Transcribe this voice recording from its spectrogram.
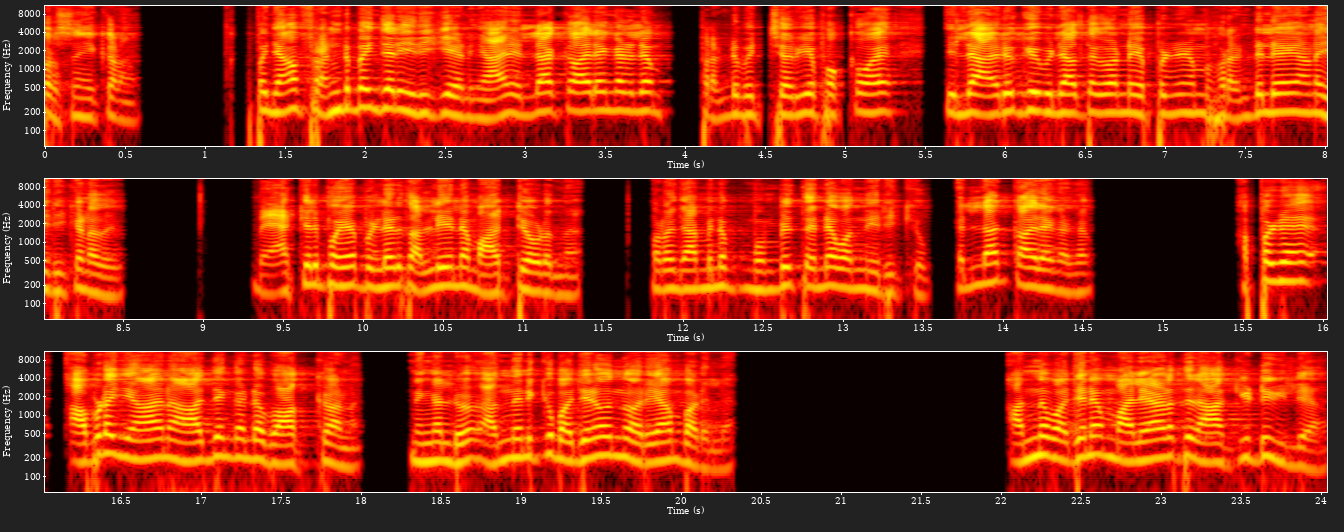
പ്രസംഗിക്കണം. അപ്പം ഞാൻ ഫ്രണ്ട് ബെഞ്ചിൽ ഇരിക്കുകയാണ്. ഞാൻ എല്ലാ കാലങ്ങളിലും ഫ്രണ്ട് ബെഞ്ച് ചെറിയ പൊക്കമായ ഇല്ല ആരോഗ്യമില്ലാത്ത കൊണ്ട് എപ്പോഴും നമ്മൾ ഫ്രണ്ടിലേയാണ് ഇരിക്കണത്. ബാക്കിൽ പോയ പിള്ളേർ തള്ളി തന്നെ മാറ്റും അവിടെ നിന്ന് അവിടെ ഞാൻ പിന്നെ മുമ്പിൽ തന്നെ വന്നിരിക്കും. എല്ലാ കാലങ്ങളിലും അപ്പോഴേ അവിടെ ഞാൻ ആദ്യം കണ്ട വാക്കാണ്. നിങ്ങൾ അന്ന് എനിക്ക് വചനമൊന്നും അറിയാൻ പാടില്ല. അന്ന് വചനം മലയാളത്തിലാക്കിയിട്ടുമില്ല.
